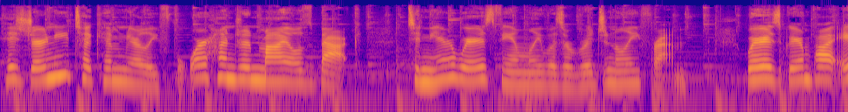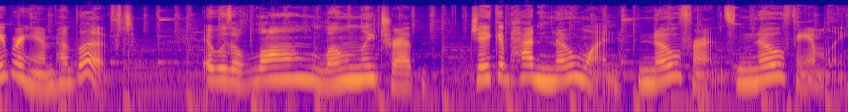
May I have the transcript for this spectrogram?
His journey took him nearly 400 miles back to near where his family was originally from, where his grandpa Abraham had lived. It was a long, lonely trip. Jacob had no one, no friends, no family.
